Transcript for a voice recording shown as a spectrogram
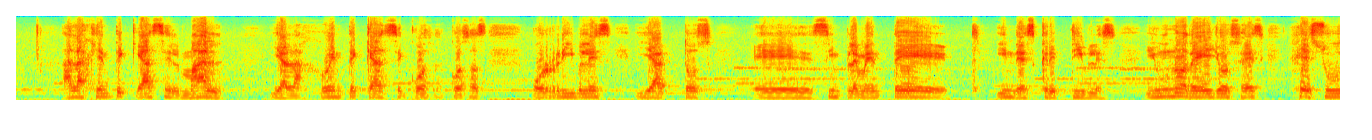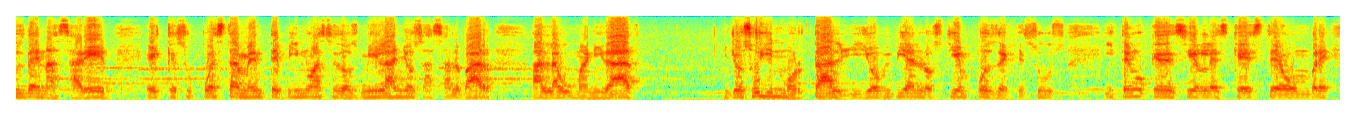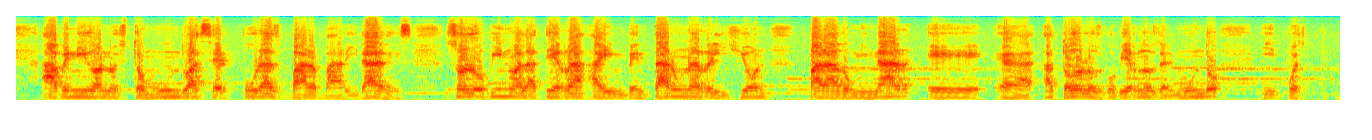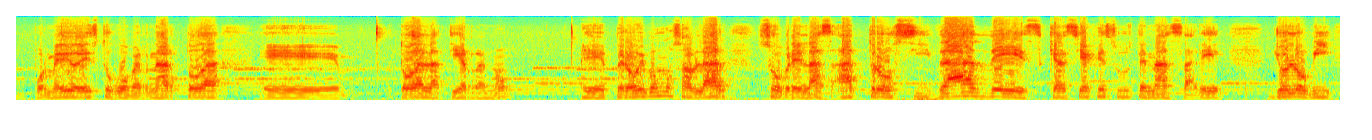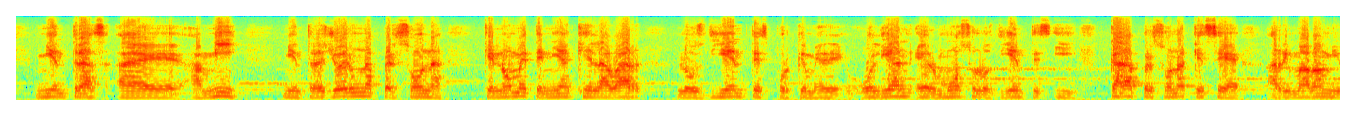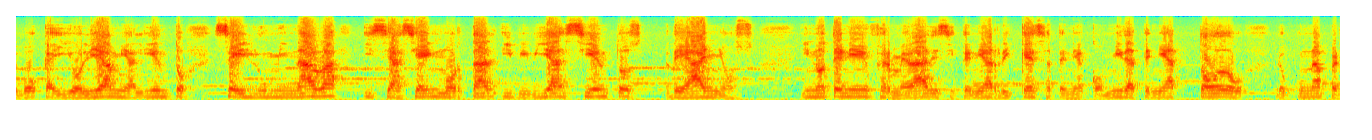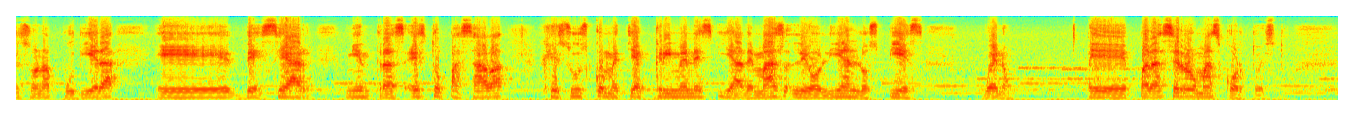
a la gente que hace el mal y a la gente que hace cosas, cosas horribles y actos eh, simplemente indescriptibles. Y uno de ellos es Jesús de Nazaret, el que supuestamente vino hace dos mil años a salvar a la humanidad. Yo soy inmortal y yo vivía en los tiempos de Jesús y tengo que decirles que este hombre ha venido a nuestro mundo a hacer puras barbaridades. Solo vino a la tierra a inventar una religión para dominar eh, eh, a todos los gobiernos del mundo y pues por medio de esto gobernar toda, eh, toda la tierra, ¿no? Eh, pero hoy vamos a hablar sobre las atrocidades que hacía Jesús de Nazaret. Yo lo vi mientras eh, a mí, mientras yo era una persona que no me tenía que lavar los dientes porque me olían hermosos los dientes y cada persona que se arrimaba a mi boca y olía mi aliento se iluminaba y se hacía inmortal y vivía cientos de años y no tenía enfermedades y tenía riqueza, tenía comida, tenía todo lo que una persona pudiera eh, desear. Mientras esto pasaba, Jesús cometía crímenes y además le olían los pies. Bueno, eh, para hacerlo más corto esto.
